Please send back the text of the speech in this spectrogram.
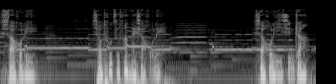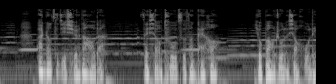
小狐狸，小兔子放开小狐狸。小狐狸一紧张，按照自己学到的，在小兔子放开后，又抱住了小狐狸。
